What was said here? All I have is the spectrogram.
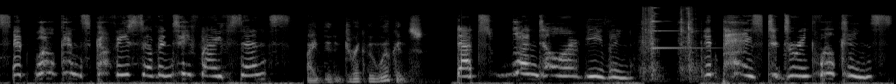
cents at Wilkins Coffee 75 cents. I didn't drink the Wilkins. That's one dollar even. It pays to drink Wilkins.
